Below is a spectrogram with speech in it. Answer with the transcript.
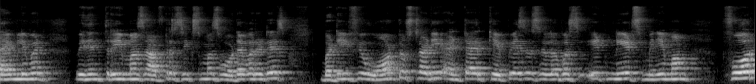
time limit within 3 months after 6 months whatever it is but if you want to study entire kpsc syllabus it needs minimum four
